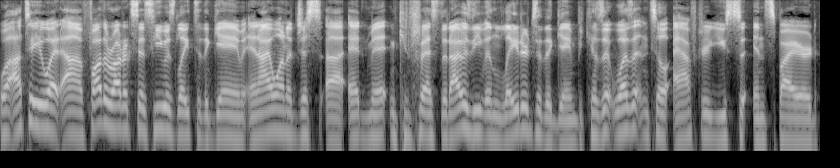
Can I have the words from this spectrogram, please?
Well, I'll tell you what. Uh, Father Roderick says he was late to the game, and I want to just uh, admit and confess that I was even later to the game because it wasn't until after you inspired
